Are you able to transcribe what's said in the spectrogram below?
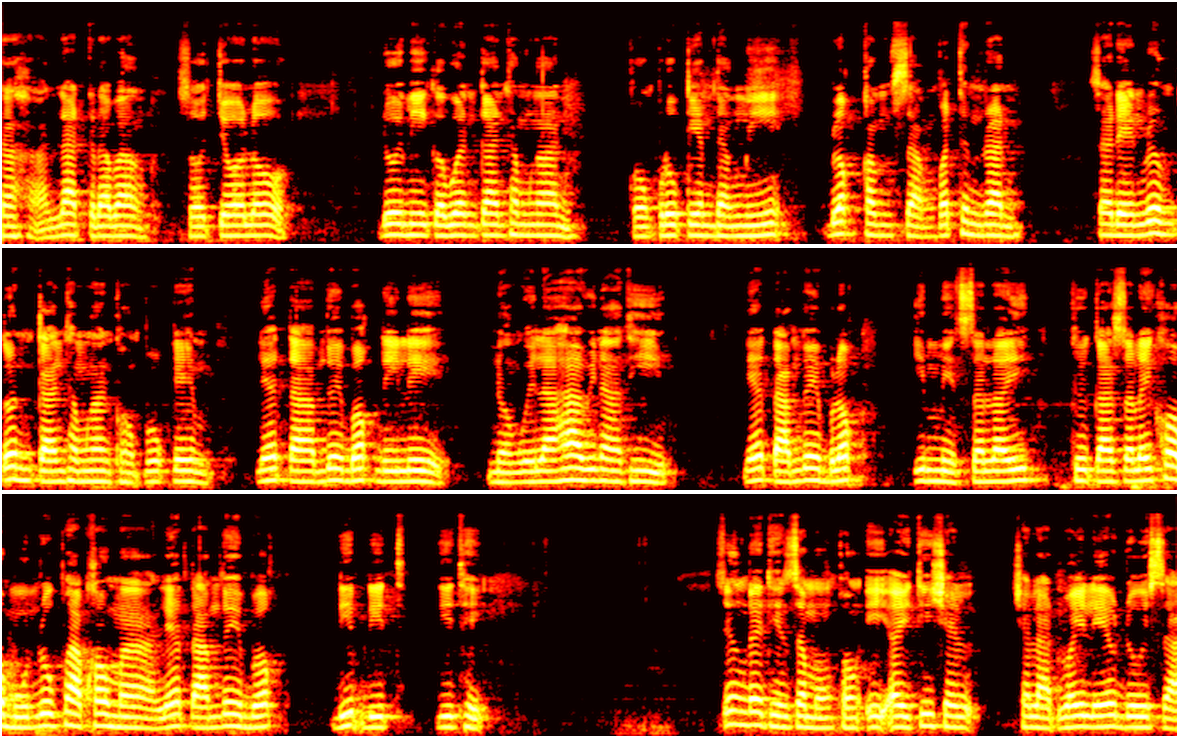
ทหารลาดกระบัง สจรโดยมีกระบวนการทำงานของโปรแกรมดังนี้ บล็อกคำสั่ง Button Run แสดงเริ่มต้นการทำงานของโปรแกรม แล้วตามด้วยบล็อกดีเลย์หน่วงเวลา 5 วินาที แล้วตามด้วยบล็อก Image Slide คือการสไลด์ข้อมูลรูปภาพเข้ามา แล้วตามด้วยบล็อก Deep Detect ซึ่งได้เทรนสมองของ AI ที่ฉลฉลาดไว้แล้ว โดยสา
